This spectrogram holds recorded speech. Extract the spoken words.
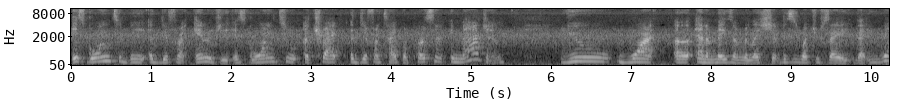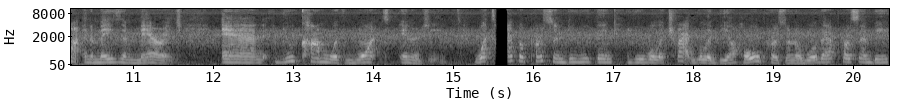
it's going to be a different energy. It's going to attract a different type of person. Imagine you want a, an amazing relationship. This is what you say that you want an amazing marriage, and you come with want energy. What type of person do you think you will attract? Will it be a whole person or will that person be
